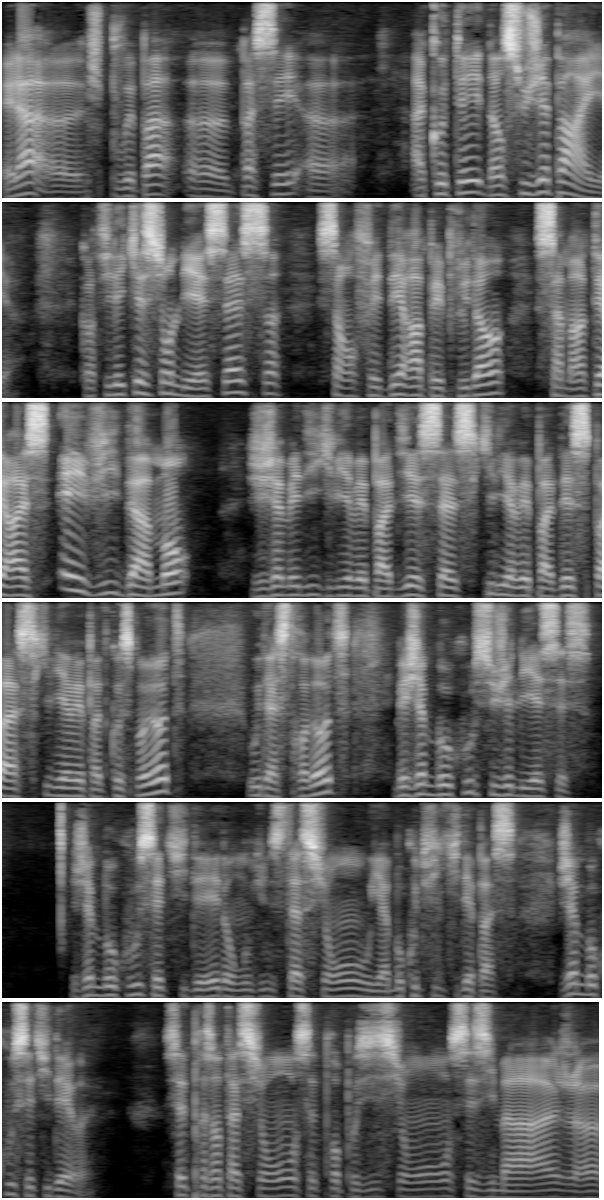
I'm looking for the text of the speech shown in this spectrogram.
Et là, euh, je pouvais pas euh, passer euh, à côté d'un sujet pareil. Quand il est question de l'ISS, ça en fait déraper plus d'un. Ça m'intéresse évidemment. J'ai jamais dit qu'il n'y avait pas d'ISS, qu'il n'y avait pas d'espace, qu'il n'y avait pas de cosmonautes ou d'astronautes, mais j'aime beaucoup le sujet de l'ISS. J'aime beaucoup cette idée donc d'une station où il y a beaucoup de fils qui dépassent. J'aime beaucoup cette idée, ouais cette présentation, cette proposition, ces images. Euh,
